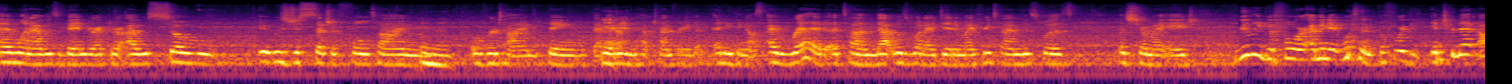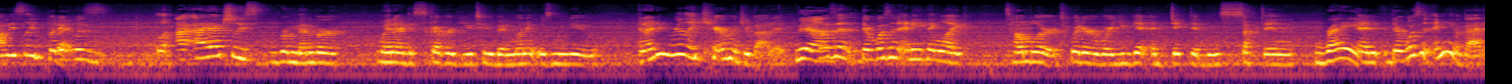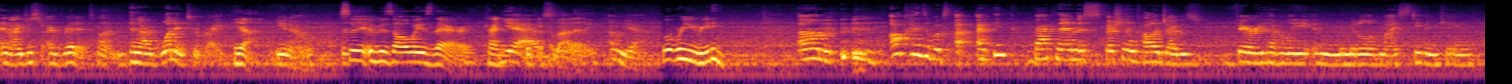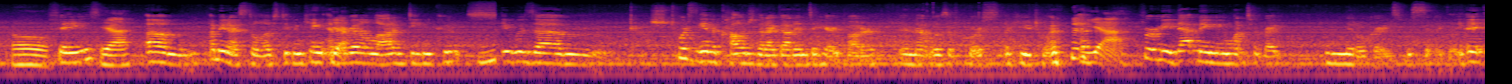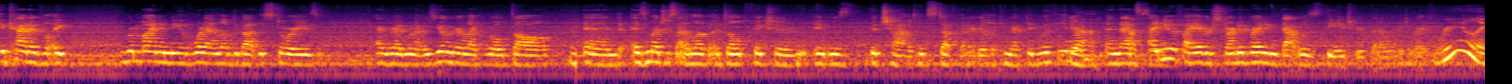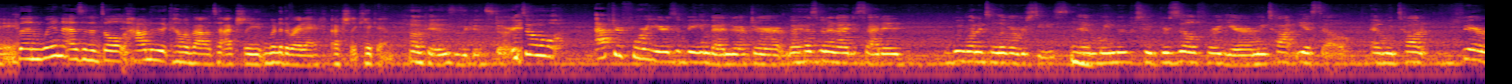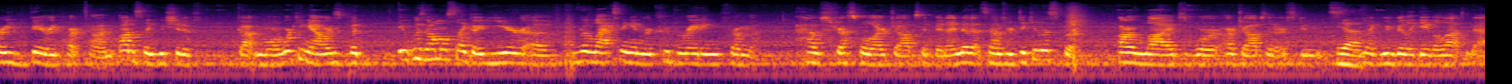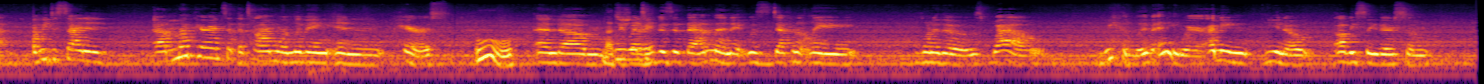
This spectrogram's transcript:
and when I was a band director, I was so. It was just such a full time, overtime thing that Mm-hmm. Yeah. I didn't have time for any, anything else. I read a ton. That was what I did in my free time. This was, let's show my age, really before, I mean, it wasn't before the internet, obviously, but Right. it was. I, I actually remember when I discovered YouTube and when it was new, and I didn't really care much about it. Yeah. It wasn't, there wasn't anything like Tumblr or Twitter where you get addicted and sucked in, Right. and there wasn't any of that, and I just, I read a ton, and I wanted to write, yeah. you know. So it was always there, kind of yeah, thinking about it. Oh, yeah. What were you reading? Um, all kinds of books. I, I think back then, especially in college, I was very heavily in the middle of my Stephen King Oh, phase. yeah. Um, I mean, I still love Stephen King, and Yeah. I read a lot of Dean Koontz. It was um, gosh, towards the end of college that I got into Harry Potter, and that was, of course, a huge one. Yeah. For me, that made me want to write middle grade specifically. It, it kind of like reminded me of what I loved about the stories I read when I was younger, like Roald Dahl. Mm-hmm. And as much as I love adult fiction, it was the childhood stuff that I really connected with, you know. Yeah, and that's absolutely. I knew if I ever started writing, that was the age group that I wanted to write for. Really? Then when, as an adult, how did it come about to actually, when did the writing actually kick in? Okay, this is a good story. So, after four years of being a band director, my husband and I decided we wanted to live overseas, mm-hmm. and we moved to Brazil for a year, and we taught ESL, and we taught very, very part time. Honestly, we should have gotten more working hours, but it was almost like a year of relaxing and recuperating from how stressful our jobs had been. I know that sounds ridiculous, but our lives were our jobs and our students. Yeah. Like we really gave a lot to that. We decided. Uh, my parents at the time were living in Paris, Ooh. and um, we went to visit them, and it was definitely one of those. Wow, we could live anywhere. I mean, you know, obviously there's some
